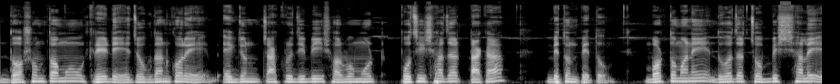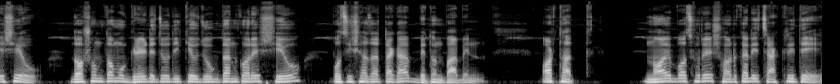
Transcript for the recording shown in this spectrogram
দশমতম গ্রেডে যোগদান করে একজন চাকরিজীবী সর্বমোট পঁচিশ হাজার টাকা বেতন পেত। বর্তমানে দু হাজার চব্বিশ সালে এসেও দশমতম গ্রেডে যদি কেউ যোগদান করে, সেও পঁচিশ হাজার টাকা বেতন পাবেন। অর্থাৎ নয় বছরে সরকারি চাকরিতে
